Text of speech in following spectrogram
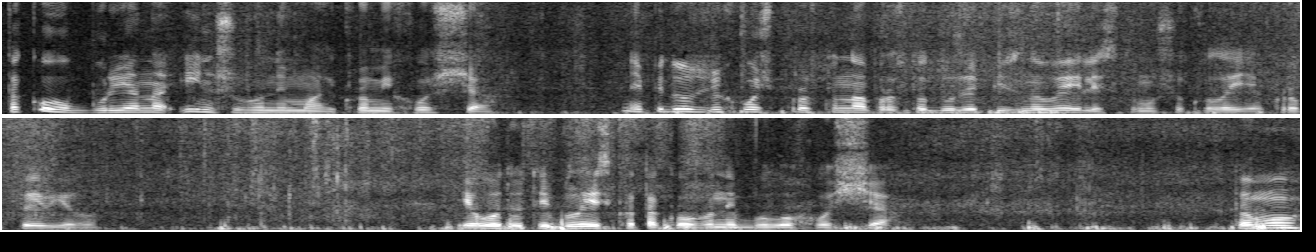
такого бур'яна іншого немає, крім хвоща. Не підозрюю, хвощ просто-напросто дуже пізно виліз, тому що коли я кропив його, його тут і близько такого не було хвоща. Тому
